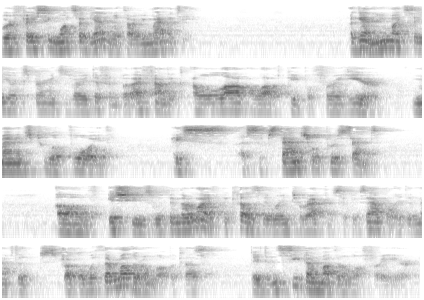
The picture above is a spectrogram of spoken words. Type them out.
we're facing once again with our humanity. Again, you might say your experience is very different, but I found that a lot, a lot of people for a year managed to avoid a, a substantial percent of issues within their life because they were interacting. So for example, they didn't have to struggle with their mother-in-law because they didn't see their mother-in-law for a year.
